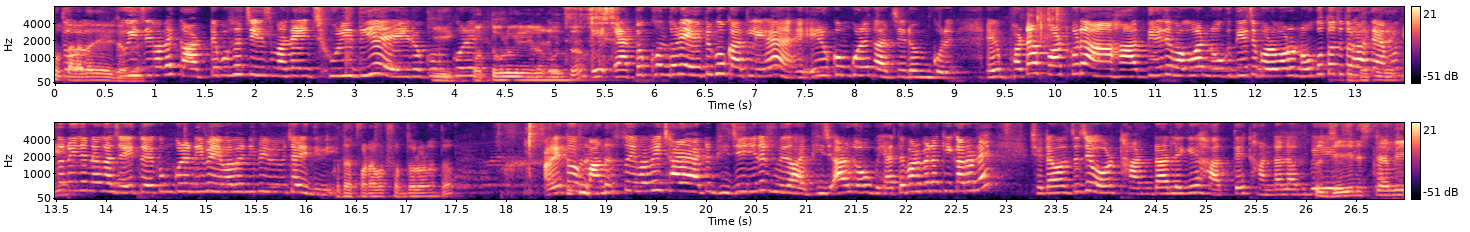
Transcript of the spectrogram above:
খুব তাড়াতাড়ি হয়ে যাবে। তুই যেভাবে কাটতে বসেছিস মানে এই ছুরি দিয়ে এইরকম করে কতগুলো কেটে নিলাম বলতো? এতক্ষণ ধরে এইটুকু কাটলি হ্যাঁ? এরকম করে কাটছে এরকম করে। ফটাফট করে হাত দিয়েছে ভগবান নখ দিয়েছে বড় বড় নখও তো আছে তোর হাতে এমন তো নেই যে নখ আছে এই তো এরকম করে নিবে এভাবে নিবি এভাবে চালিয়ে দিবি। কোথায় ফটাফট শব্দ হলো না তো? আরে তো মানুষ তো এভাবেই ছাড়া একটু ভিজিয়ে নিলে সুবিধা হয়। ভিজে আর ও ভেজাতে পারবে না কি কারণে? সেটা হচ্ছে যে ওর ঠান্ডা লেগে হাতে ঠান্ডা লাগবে যে জিনিসটা আমি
